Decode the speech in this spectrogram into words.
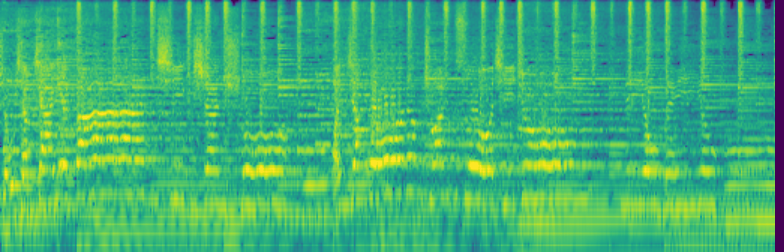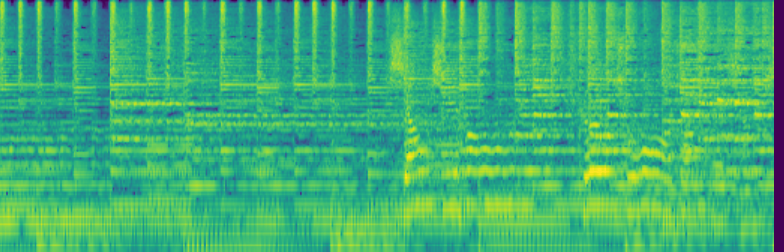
就像夏夜繁星闪烁，幻想我的穿梭其中，你有没有过？小时候，渴望说唱的享受。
